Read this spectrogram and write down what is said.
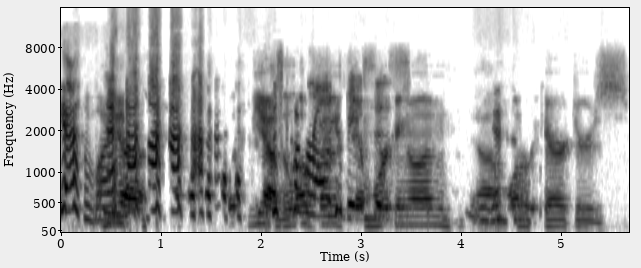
yeah. Why Yeah, yeah. The cover love all your fantasy I'm working on. Um, Yeah. One of the characters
